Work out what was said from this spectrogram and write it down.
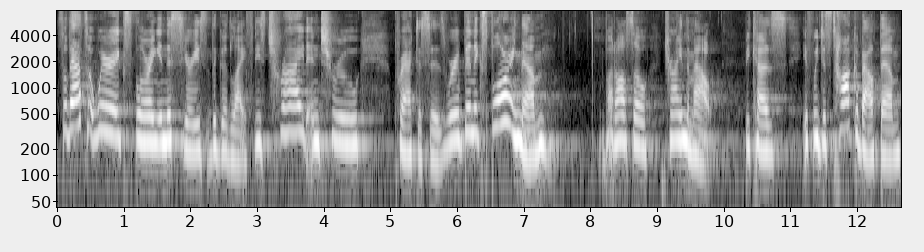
So that's what we're exploring in this series, The Good Life, these tried and true practices. We've been exploring them, but also trying them out, because if we just talk about them,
